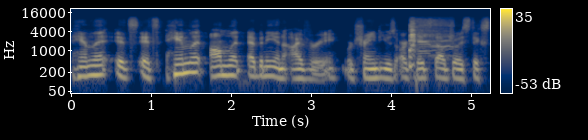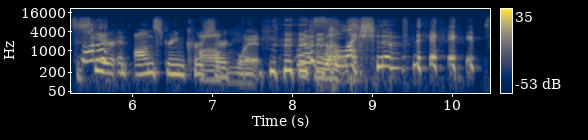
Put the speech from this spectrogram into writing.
Hamlet, it's it's Hamlet, Omelet, Ebony, and Ivory. We're trained to use arcade style joysticks to What a- steer an on-screen cursor. Omelet. what a selection of names.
